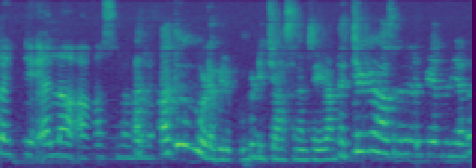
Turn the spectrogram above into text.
லைக் எல்லா ஆசனங்களும்? அது- அது உங்களோட விருப்பம். பிடிச்ச ஆசனம் செய்யலாம். தச்சக ஆசனத்துல பேர் தெரியாத?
